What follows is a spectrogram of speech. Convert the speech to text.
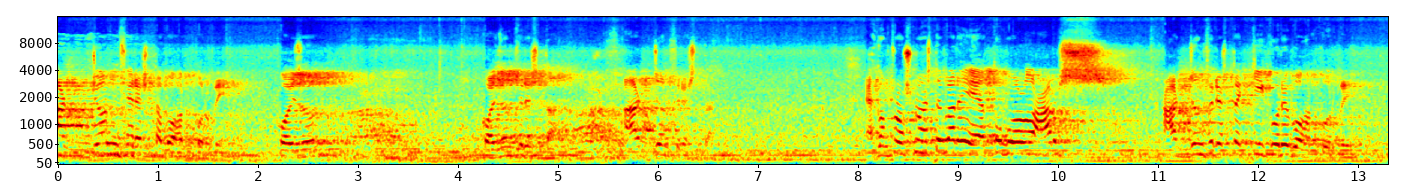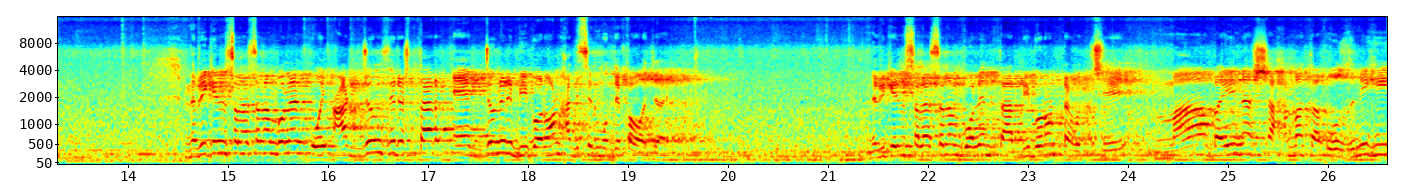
আটজন ফেরেস্তা বহন করবে কয়জন কয়জন ফেরেস্তা আটজন ফেরেস্তা এখন প্রশ্ন আসতে পারে এত বড় আরশ আটজন ফেরেস্তা কি করে বহন করবে নবী করিম সাল্লাহ সাল্লাম বলেন, ওই আটজন ফেরেস্তার একজনের বিবরণ হাদিসের মধ্যে পাওয়া যায়। নবী করিম সাল্লাহ সাল্লাম বলেন, তার বিবরণটা হচ্ছে, মা বাইনা শাহমাতা ওজনিহি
